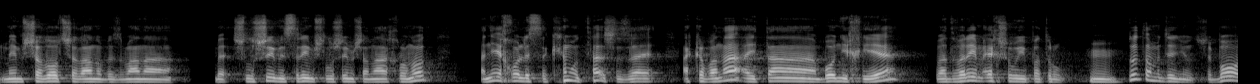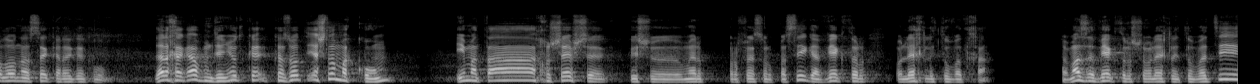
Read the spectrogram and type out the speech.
הממשלות שלנו בזמן ה... ב-30, 20, 30 שנה האחרונות, אני יכול לסכם אותה שזה... הכוונה הייתה בוא נחיה, והדברים איכשהו ייפתרו. Hmm. זאת המדיניות, שבו לא נעשה כרגע כלום. דרך אגב, מדיניות כזאת, יש לה מקום, אם אתה חושב שכפי שאומר פרופסור פסיג, הוקטור הולך לטובתך. עכשיו, מה זה וקטור שהולך לטובתי?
